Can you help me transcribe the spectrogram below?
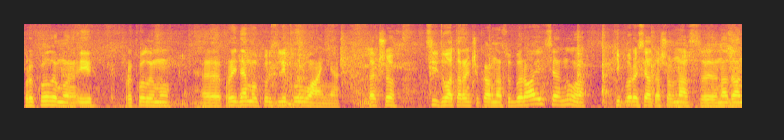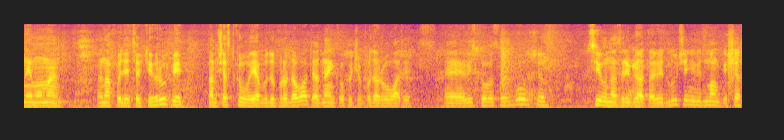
проколимо і проколимо, е, пройдемо курс лікування. Так що ці два таранчука в нас убираються. Ну а ті поросята, що в нас е, на даний момент знаходяться в тій групі, там частково я буду продавати, одненько хочу подарувати е, військовослужбовцю. Всі у нас ребята відлучені від мамки. Зараз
